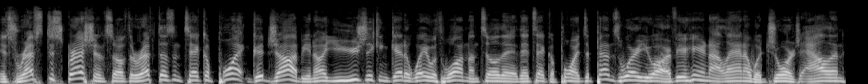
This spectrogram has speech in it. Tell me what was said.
it's ref's discretion. So if the ref doesn't take a point, good job. You know, you usually can get away with one until they, they take a point. Depends where you are. If you're here in Atlanta with George Allen,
